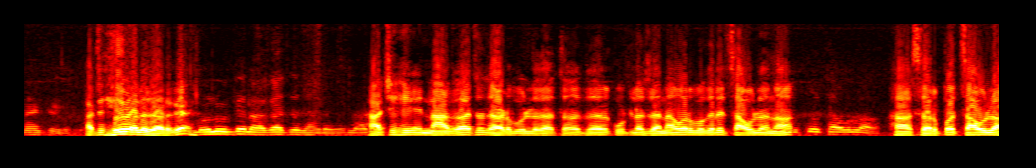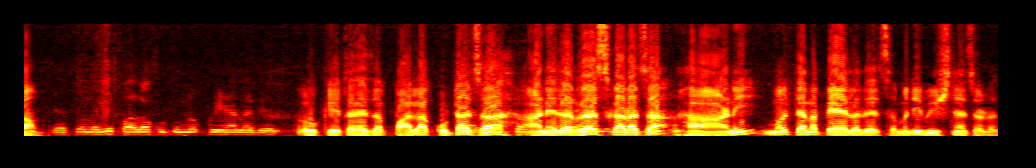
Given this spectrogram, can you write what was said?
नाही चढत अच्छा हे वालं झाड काय? म्हणून ते नागाचं झाड आहे. नाग अच्छा हे नागाचं झाड बोललं जातं. जर कुठलं जनावर वगैरे चावलं ना तो चावला. हा सर्प चावला. त्याचा लगे पाला कुठून प्यायला द्यायचा. ओके तर ह्याचा पाला कुटाचा आणि ह्याचा रस काढायचा हा आणि मग त्यांना प्यायला द्यायचं म्हणजे विष नाही चढत.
